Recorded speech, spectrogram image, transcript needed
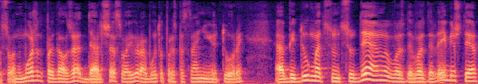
что он может продолжать дальше свою работу по распространению Торы. Э, Бедугмат Сунцудем, Воздеребештер,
